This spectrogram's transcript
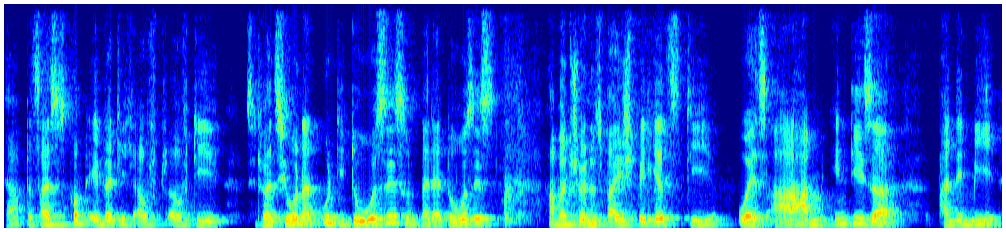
Ja, das heißt, es kommt eben wirklich auf, auf die Situation an und die Dosis. Und bei der Dosis haben wir ein schönes Beispiel jetzt. Die USA haben in dieser Pandemie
